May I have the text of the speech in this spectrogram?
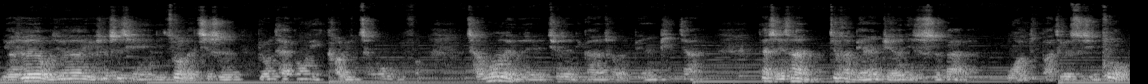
有时候我觉得有些事情你做了，其实不用太功利，考虑成功与否。成功的东西，其实你刚才说的，别人评价，但实际上，就算别人觉得你是失败了，我把这个事情做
